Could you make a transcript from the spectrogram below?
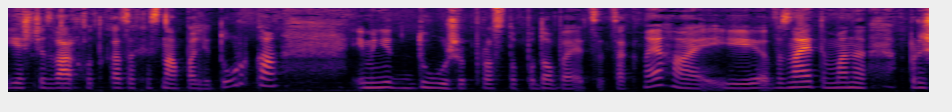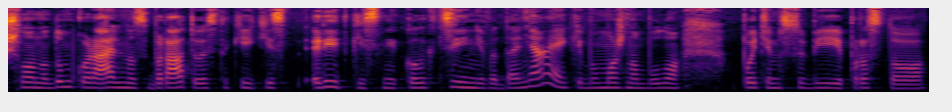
є ще зверху така захисна палітурка, і мені дуже просто подобається ця книга. І ви знаєте, в мене прийшло на думку реально збирати ось такі якісь рідкісні колекційні видання, які би можна було потім собі просто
